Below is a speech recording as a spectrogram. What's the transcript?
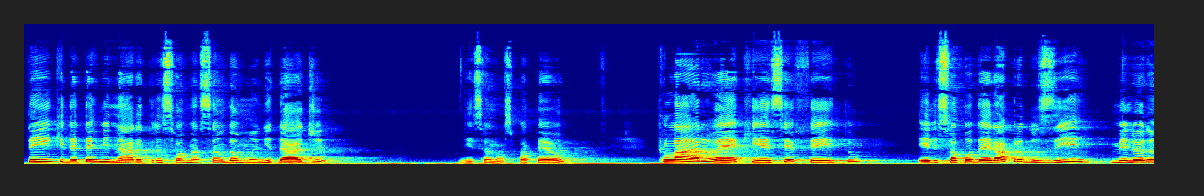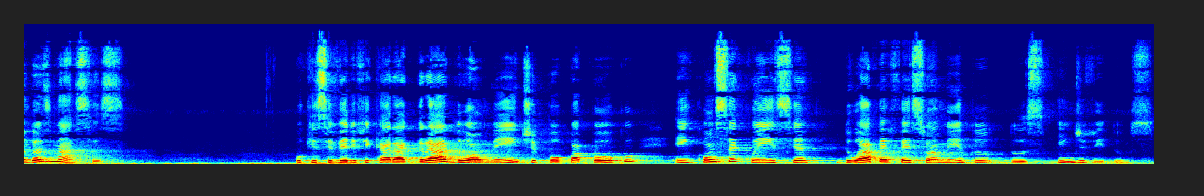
tem que determinar a transformação da humanidade, esse é o nosso papel. Claro é que esse efeito ele só poderá produzir melhorando as massas, o que se verificará gradualmente, pouco a pouco, em consequência do aperfeiçoamento dos indivíduos.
